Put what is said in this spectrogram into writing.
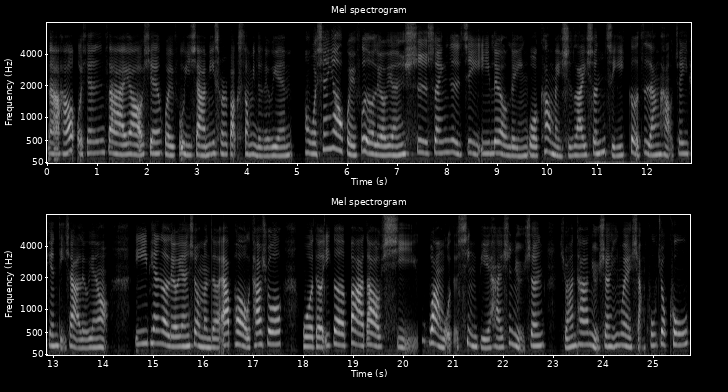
那好，我现在要先回复一下 MixerBox 上面的留言哦。我先要回复的留言是声音日记一六零，我靠美食来升级，各自安好这一篇底下的留言哦。第一篇的留言是我们的 Apple，他说我的一个霸道喜望我的性别还是女生，喜欢他女生，因为想哭就哭。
